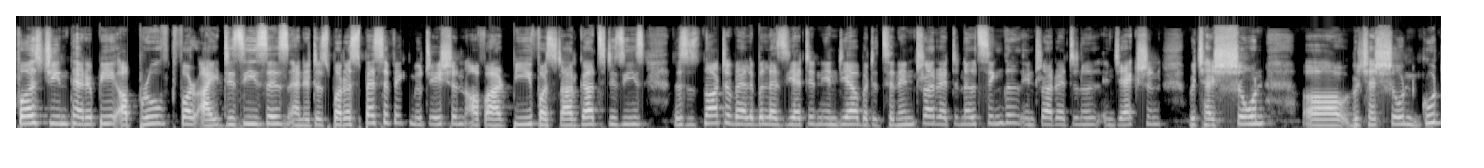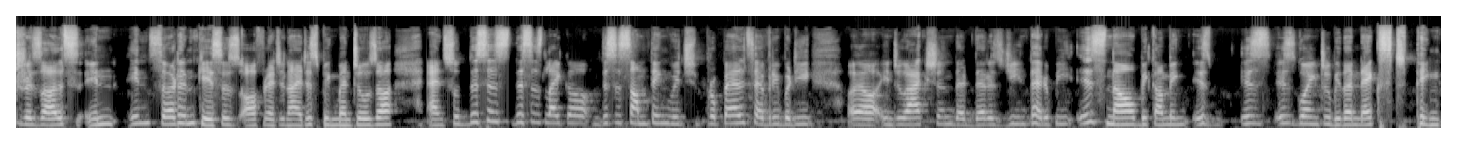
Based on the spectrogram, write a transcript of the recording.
first gene therapy approved for eye diseases, and it is for a specific mutation of RP for Stargardt's disease. This is not available as yet in India, but it's an intraretinal, single intraretinal injection, which has shown, uh, which has shown good results in in certain cases of retinitis retinitis pigmentosa. And so this is this is like a this is something which propels everybody uh, into action that there is gene therapy is now becoming is is is going to be the next thing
